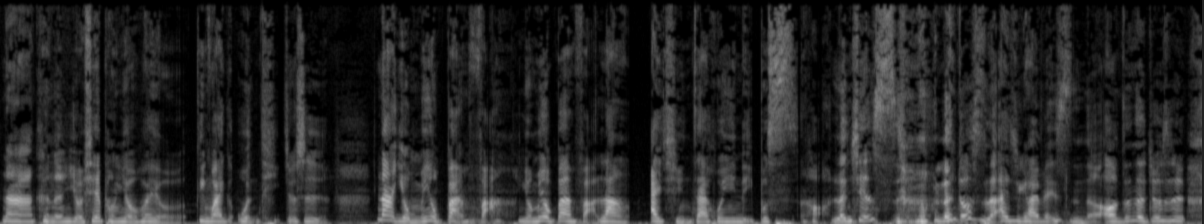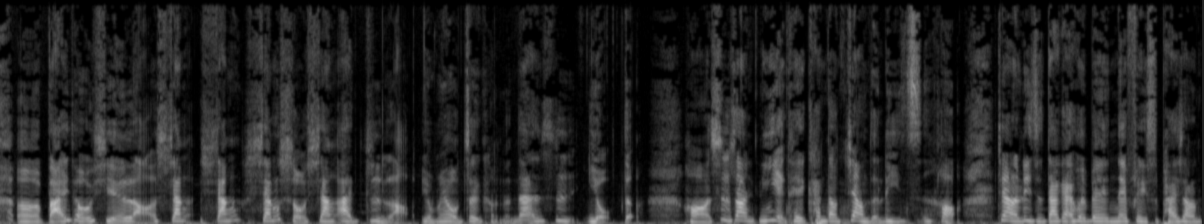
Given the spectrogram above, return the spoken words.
那可能有些朋友会有另外一个问题，就是那有没有办法？有没有办法让？爱情在婚姻里不死哈，人先死，人都死了，爱情还没死呢哦，真的就是呃白头偕老，相相相守相爱至老，有没有这可能？当然是有的，好，事实上你也可以看到这样的例子哈，这样的例子大概会被 Netflix 拍上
